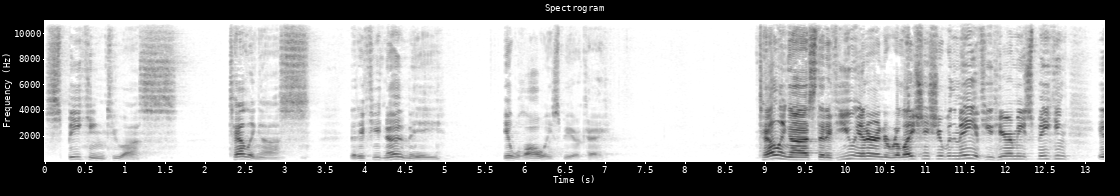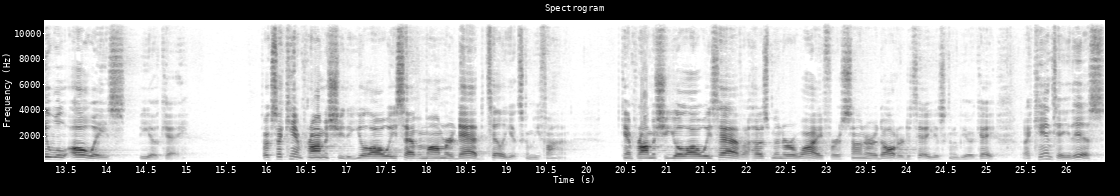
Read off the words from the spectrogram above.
speaking to us, telling us that if you know me, it will always be okay telling us that if you enter into relationship with me, if you hear me speaking, it will always be okay. Folks, I can't promise you that you'll always have a mom or a dad to tell you it's going to be fine. Can't promise you you'll always have a husband or a wife or a son or a daughter to tell you it's going to be okay. But I can tell you this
